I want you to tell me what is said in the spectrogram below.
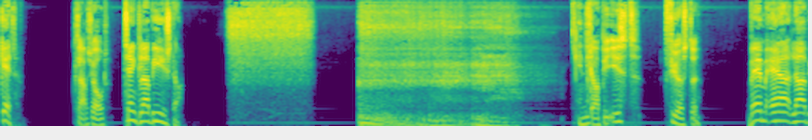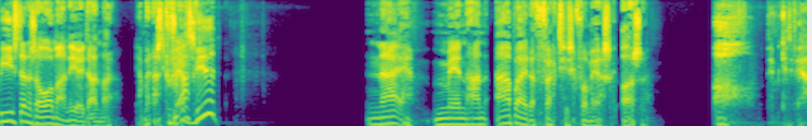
Gæt. Claus Hjort. Tænk lobbyister. Lobbyist. Fyrste. Hvem er lobbyisternes overmand her i Danmark? Jamen altså, du skal Mærsk. vide... Nej, men han arbejder faktisk for Mærsk også. Åh, oh, hvem kan det være?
